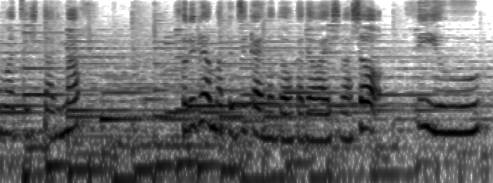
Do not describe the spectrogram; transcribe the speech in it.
お待ちしておりますそれではまた次回の動画でお会いしましょう See you!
